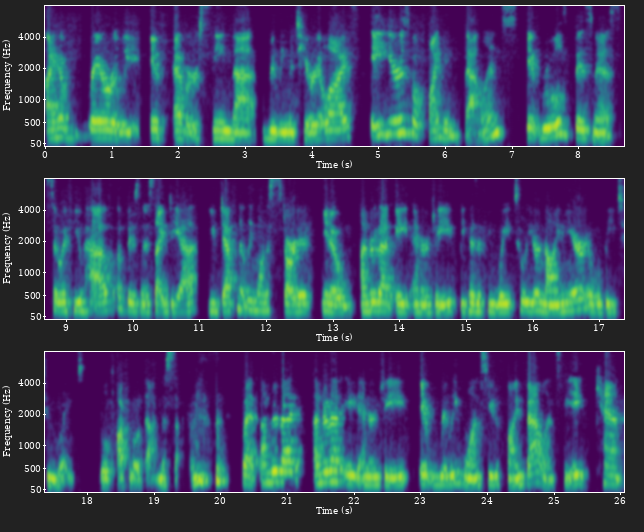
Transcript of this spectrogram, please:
I have rarely, if ever, seen that really materialize. Eight years about finding balance. It rules business. So if you have a business idea, you definitely want to start it, you know, under that eight energy, because if you wait till your nine year, it will be too late. We'll talk about that in a second. but under that under that eight energy, it really wants you to find balance. The eight can't,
